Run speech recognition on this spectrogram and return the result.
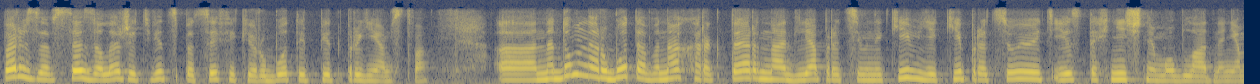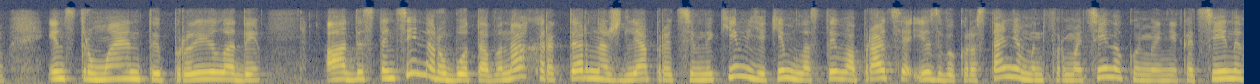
перш за все залежить від специфіки роботи підприємства. Е, Надомна робота вона характерна для працівників, які працюють із технічним обладнанням, інструменти, прилади. А дистанційна робота вона характерна ж для працівників, яким властива праця із використанням інформаційно-комунікаційних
